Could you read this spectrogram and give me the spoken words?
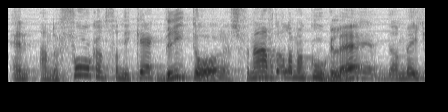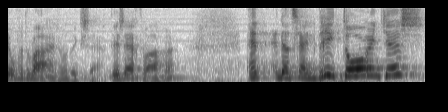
En aan de voorkant van die kerk drie torens. Vanavond allemaal googlen, hè? dan weet je of het waar is wat ik zeg. Het is echt waar. En, en dat zijn drie torentjes.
